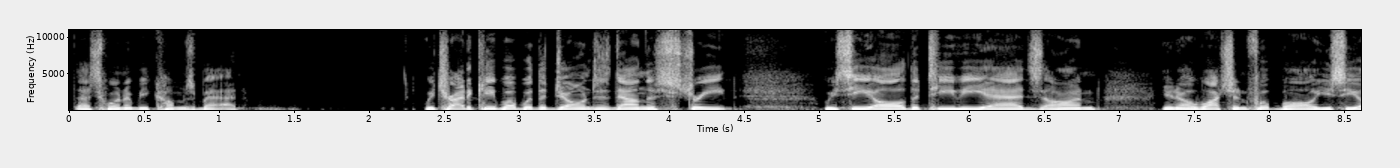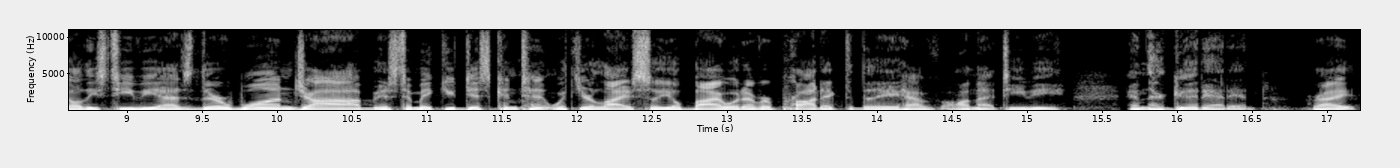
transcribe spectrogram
that's when it becomes bad. We try to keep up with the Joneses down the street. We see all the TV ads on, you know, watching football. You see all these TV ads. Their one job is to make you discontent with your life so you'll buy whatever product they have on that TV. And they're good at it, right?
